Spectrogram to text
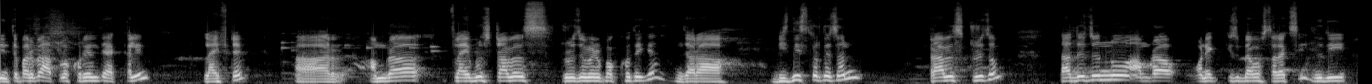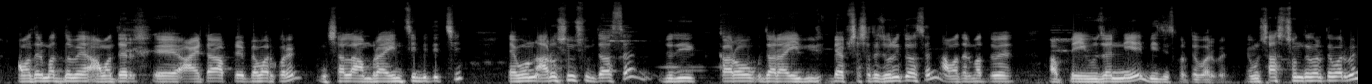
নিতে পারবে, আট লক্ষ রেল দিয়ে এককালীন লাইফ টাইম আর আমরা ফ্লাইব্রুস ট্রাভেলস ট্যুরিজমের পক্ষ থেকে যারা বিজনেস করতে চান ট্রাভেলস ট্যুরিজম তাদের জন্য আমরা অনেক কিছু ব্যবস্থা রাখছি। যদি আমাদের মাধ্যমে আমাদের আয়টা আপনি ব্যবহার করেন। ইনশাল্লাহ আমরা ইনসেন্টিভ দিচ্ছি এবং আরও সুযোগ সুবিধা আছে। যদি কারও যারা এই ব্যবসার সাথে জড়িত আছেন, আমাদের মাধ্যমে আপনি ইউজার নিয়ে বিজনেস করতে পারবেন এবং স্বাচ্ছন্দ্য করতে পারবেন।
